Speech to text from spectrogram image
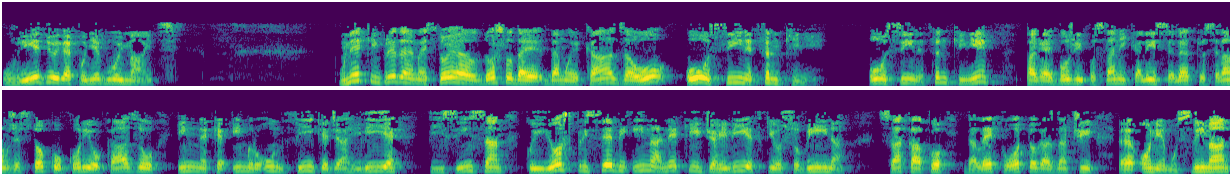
uvrijedio ga je po njegovoj majici. U nekim predajama je stojalo, došlo da, je, da mu je kazao o sine crnkinje. O sine crnkinje, pa ga je Boži poslanik ali se leto selam žestoko ukorio kazao inneke imru un fike džahilije, ti si insan koji još pri sebi ima nekih džahilijetskih osobina. Svakako daleko od toga, znači e, on je musliman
